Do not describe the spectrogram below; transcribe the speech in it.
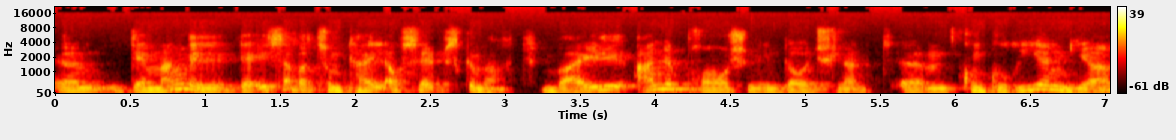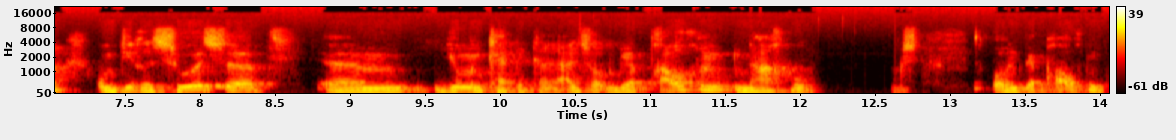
Ähm, der Mangel, der ist aber zum Teil auch selbst gemacht, weil alle Branchen in Deutschland ähm, konkurrieren ja um die Ressource ähm, Human Capital. Also wir brauchen Nachwuchs. Und wir brauchen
